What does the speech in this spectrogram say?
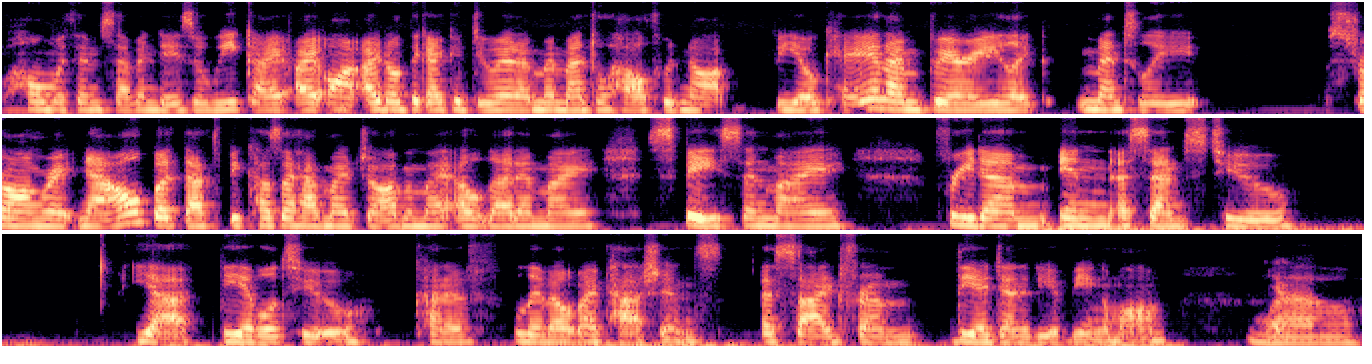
home with him seven days a week. I i, I don't think i could do it. My mental health would not be okay and i'm very like mentally strong right now, but that's because I have my job and my outlet and my space and my freedom in a sense to, yeah, be able to kind of live out my passions aside from the identity of being a mom. Wow.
